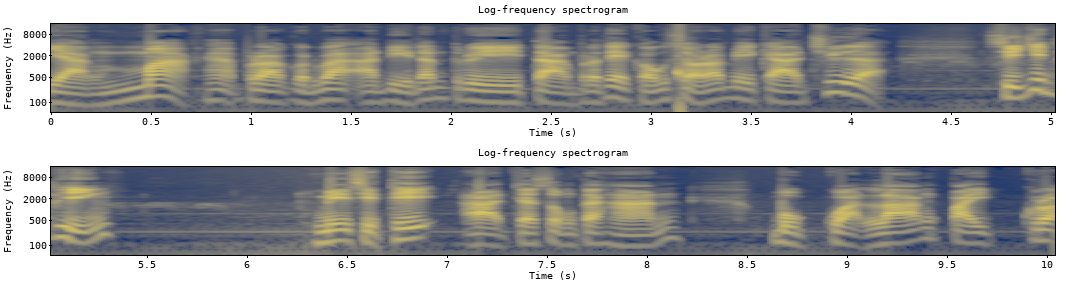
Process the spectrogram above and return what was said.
อย่างมากฮะปรากฏว่าอดีตรัฐมนตรีต่างประเทศของสหรัฐอเมริกาเชื่อสีจิ้นผิง มีสิทธิอาจจะส่งทหารบุกกวาดล้างไปไกล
